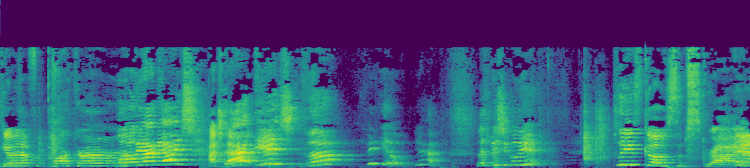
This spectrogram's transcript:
Give it up for Parker. Well, yeah, guys, Hashtag that is the subscribe. Yeah,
